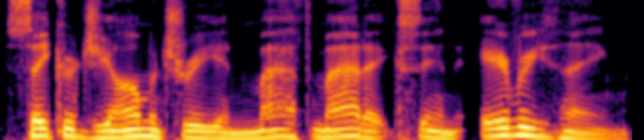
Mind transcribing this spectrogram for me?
sacred geometry and mathematics in everything,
